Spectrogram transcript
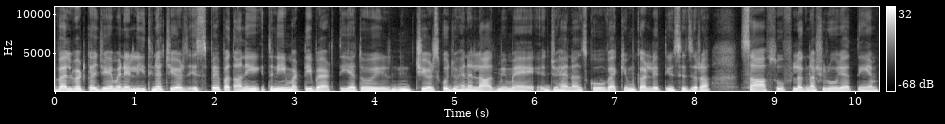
वेलवेट का जो है मैंने ली थी ना चेयर्स इस पर पता नहीं इतनी मट्टी बैठती है तो इन चेयर्स को जो है ना लाजमी मैं जो है ना इसको वैक्यूम कर लेती हूँ, इससे ज़रा साफ़ सूफ लगना शुरू हो जाती हैं।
